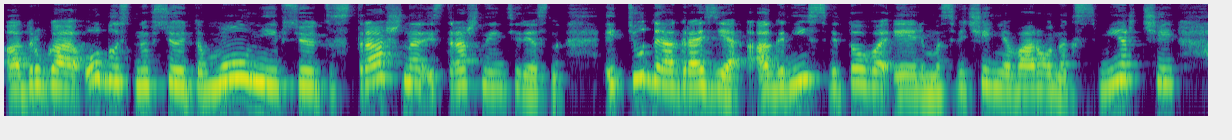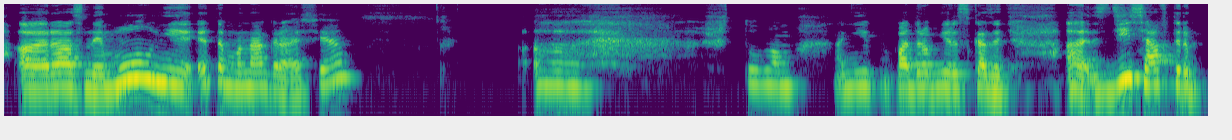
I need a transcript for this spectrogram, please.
э, другая область, но все это молнии, все это страшно и страшно интересно. Этюды о грозе, огни святого Эльма, свечение воронок смерчей, э, разные молнии. Это монография. Что вам о ней подробнее рассказать? Здесь авторы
